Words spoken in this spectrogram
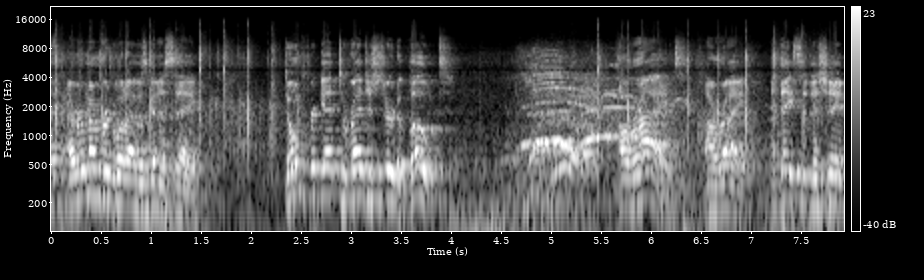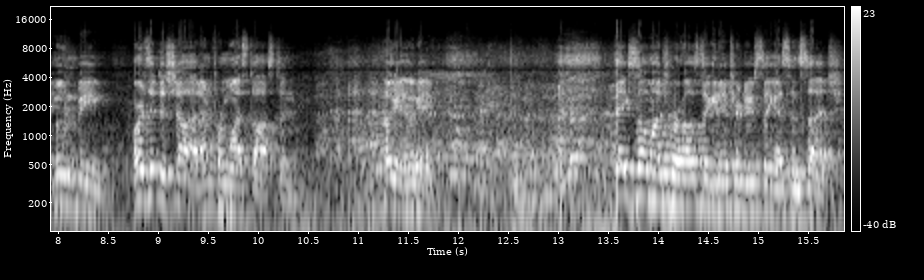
Guys, I remembered what I was going to say. Don't forget to register to vote. All right, all right. And thanks to Deshade Moonbeam. Or is it Deshad? I'm from West Austin. Okay, okay. Thanks so much for hosting and introducing us and such.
